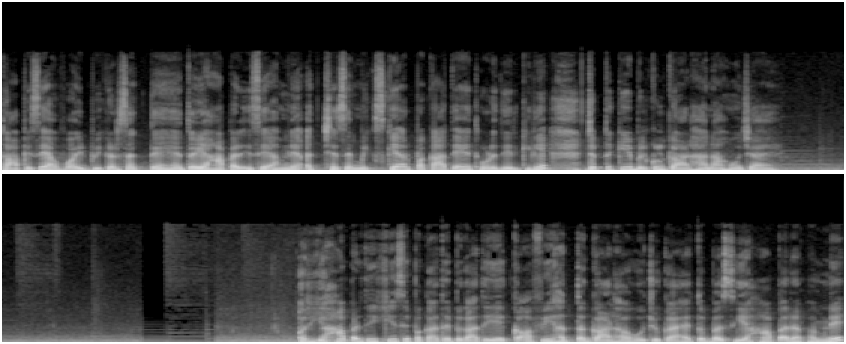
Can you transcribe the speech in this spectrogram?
तो आप इसे अवॉइड भी कर सकते हैं। तो यहाँ पर इसे हमने अच्छे से मिक्स किया और पकाते हैं थोड़ी देर के लिए, जब तक ये बिल्कुल गाढ़ा ना हो जाए। और यहाँ पर देखिए, इसे पकाते पकाते ये काफ़ी हद तक गाढ़ा हो चुका है। तो बस यहाँ पर अब हमने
